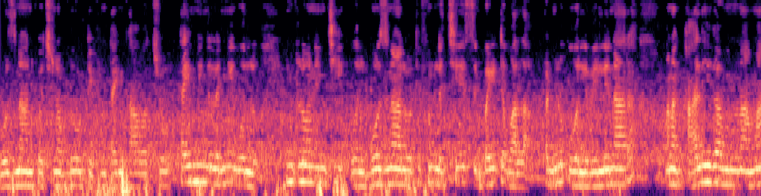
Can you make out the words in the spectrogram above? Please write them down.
భోజనానికి వచ్చినప్పుడు టిఫిన్ టైం కావచ్చు టైమింగ్లన్నీ వాళ్ళు ఇంట్లో నుంచి వాళ్ళు భోజనాలు టిఫిన్లు చేసి బయట వాళ్ళ పనులకు వాళ్ళు వెళ్ళినారా? మనం ఖాళీగా ఉన్నామా?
